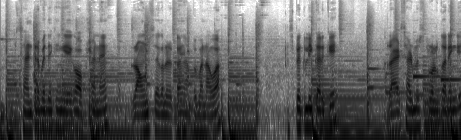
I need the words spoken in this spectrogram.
सेंटर पे देखेंगे, एक ऑप्शन है राउंड से कलर का यहाँ पे बना हुआ। इस पर क्लिक करके राइट साइड में स्क्रॉल करेंगे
